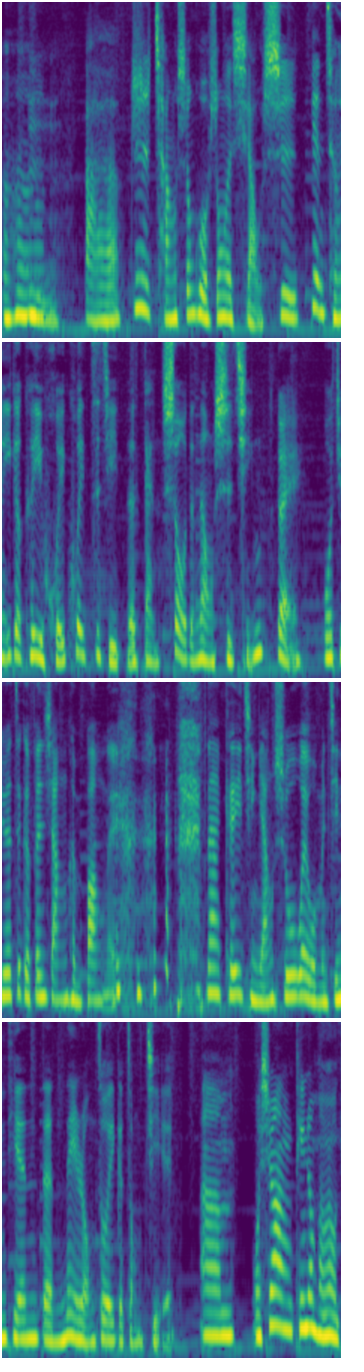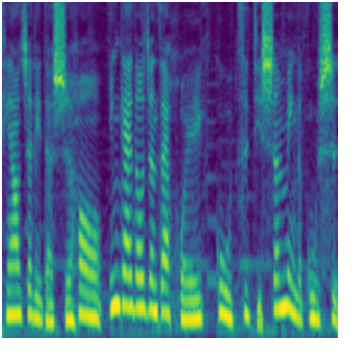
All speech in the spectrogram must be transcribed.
嗯哼，把日常生活中的小事变成一个可以回馈自己的感受的那种事情。对，我觉得这个分享很棒哎。那可以请杨叔为我们今天的内容做一个总结。嗯。我希望听众朋友听到这里的时候，应该都正在回顾自己生命的故事，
